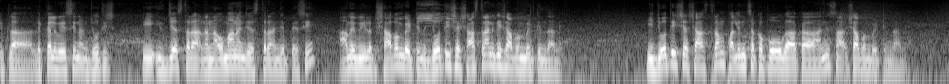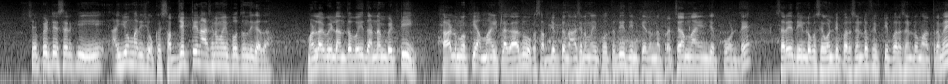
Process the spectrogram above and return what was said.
ఇట్లా లెక్కలు వేసి నన్ను జ్యోతిష్ ఇది చేస్తారా నన్ను అవమానం చేస్తారా అని చెప్పేసి ఆమె వీళ్ళకి శాపం పెట్టింది. జ్యోతిష శాస్త్రానికి శాపం పెట్టింది ఆమె. ఈ జ్యోతిష శాస్త్రం ఫలించకపోగాక అని శాపం పెట్టింది ఆమె. చెప్పెట్టేసరికి అయ్యో మరి ఒక సబ్జెక్టే నాశనం అయిపోతుంది కదా. మళ్ళీ వీళ్ళంతా పోయి దండం పెట్టి కాళ్ళు మొక్కి అమ్మ ఇట్లా కాదు ఒక సబ్జెక్టు నాశనం అయిపోతుంది దీనికి ఏదన్నా ప్రత్యామ్నాయం చెప్పు అంటే సరే దీంట్లో ఒక సెవెంటీ పర్సెంట్ ఫిఫ్టీ పర్సెంట్ మాత్రమే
